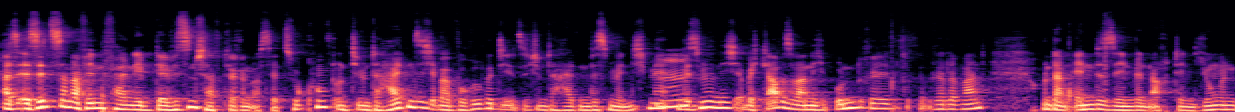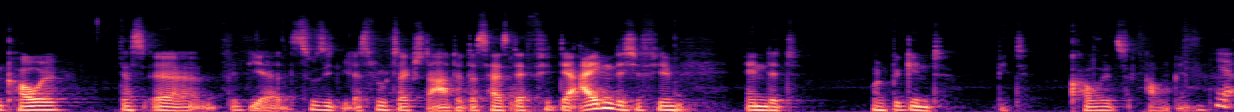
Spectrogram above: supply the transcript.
Also er sitzt dann auf jeden Fall neben der Wissenschaftlerin aus der Zukunft und die unterhalten sich, aber worüber die sich unterhalten, wissen wir nicht mehr, mhm. wissen wir nicht, aber ich glaube, es war nicht unrelevant. Und am Ende sehen wir noch den jungen Cole, das, äh, wie er zusieht, wie das Flugzeug startet. Das heißt, der, der eigentliche Film endet und beginnt mit Coles Augen. Ja,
